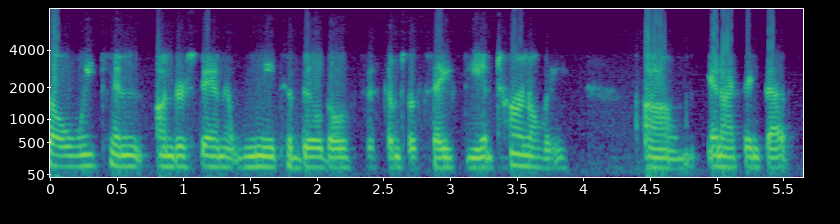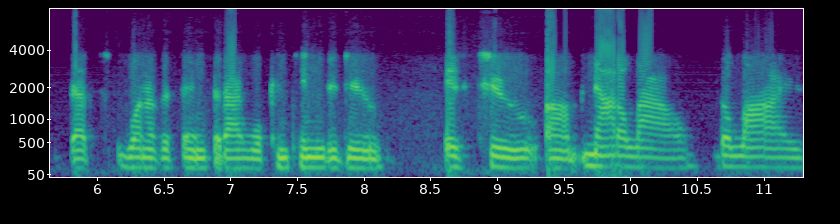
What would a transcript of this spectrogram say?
so we can understand that we need to build those systems of safety internally. Um, and I think that's, that's one of the things that I will continue to do is to um, not allow the lies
